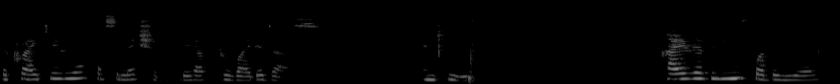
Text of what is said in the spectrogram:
The criteria for selection they have provided us include high revenue for the year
